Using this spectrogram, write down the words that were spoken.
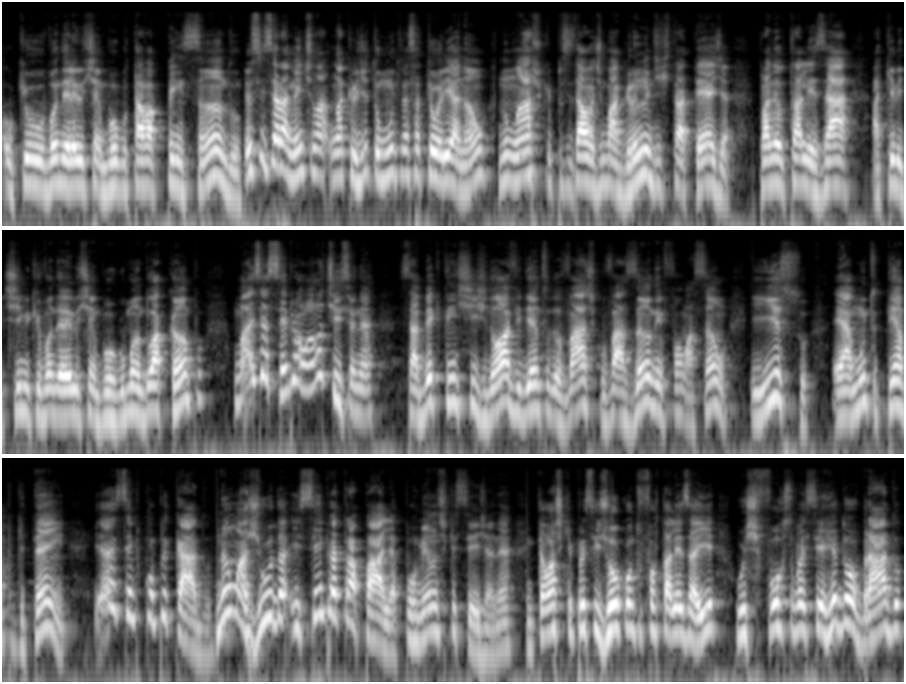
o que o Vanderlei Luxemburgo estava pensando. Eu, sinceramente, não, não, acredito muito nessa teoria, não. Não acho que precisava de uma grande estratégia para neutralizar aquele time que o Vanderlei Luxemburgo mandou a campo, mas é sempre uma notícia, né? Saber que tem X9 dentro do Vasco vazando informação, e isso é há muito tempo que tem, e é sempre complicado. Não ajuda e sempre atrapalha, por menos que seja, né? Então acho que para esse jogo contra o Fortaleza aí, o esforço vai ser redobrado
